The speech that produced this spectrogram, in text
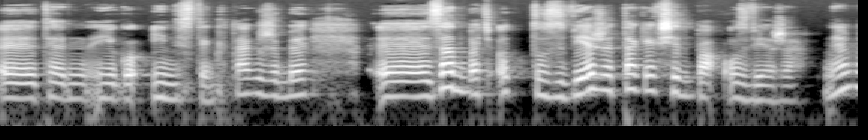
e, ten jego instynkt, tak, żeby e, zadbać o to zwierzę tak, jak się dba o zwierzę, nie?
